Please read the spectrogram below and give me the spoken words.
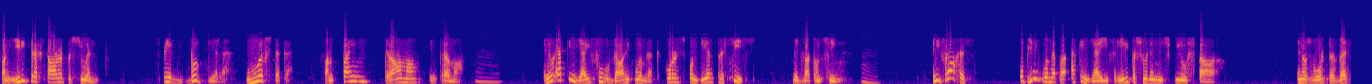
van hierdie terugstarende persoon spreek boekdele, hoofstukke van pyn, drama en trauma. Hmm. En hoe ek en jy voel op daardie oomblik korrespondeer presies met wat ons sien. Hmm. En die vraag is op hierdie oomblik waar ek en jy vir hierdie persoon in die spieël staar en ons word bewus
